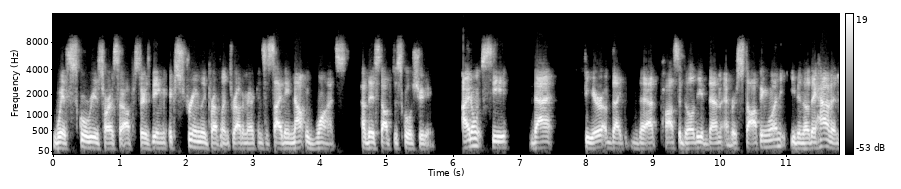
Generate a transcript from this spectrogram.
with school resource officers being extremely prevalent throughout american society. Not once have they stopped a school shooting. I don't see that fear of like that possibility of them ever stopping one even though they haven't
